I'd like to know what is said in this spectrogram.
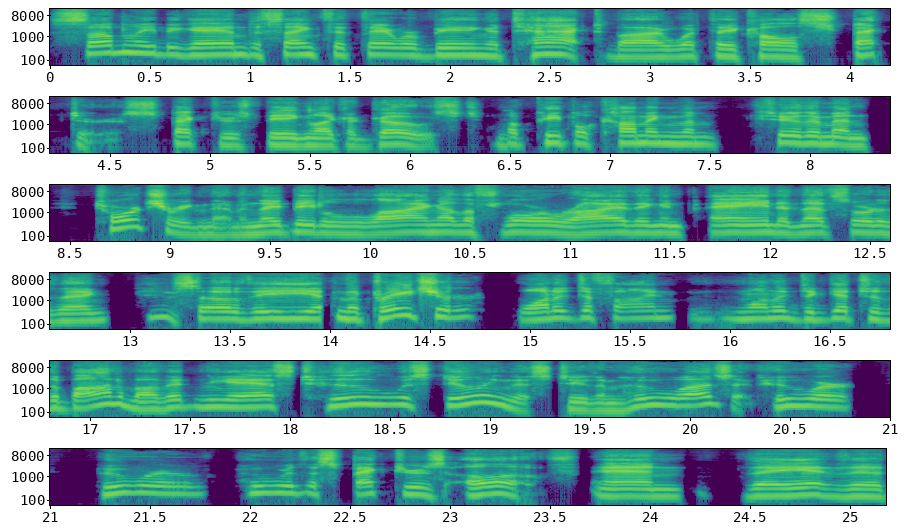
suddenly began to think that they were being attacked by what they call specters specters being like a ghost hmm. of people coming them to them and torturing them and they'd be lying on the floor writhing in pain and that sort of thing. Hmm. So the uh, the preacher wanted to find wanted to get to the bottom of it and he asked who was doing this to them who was it who were who were who were the specters of? And they the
